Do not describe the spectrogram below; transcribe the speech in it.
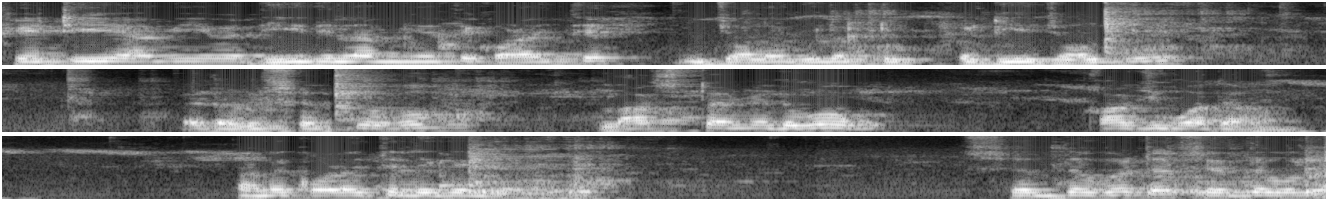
ফেটিয়ে আমি এবার দিয়ে দিলাম ইয়েতে কড়াইতে। জলেগুলো একটু ফেটিয়ে জল দিয়ে। এটা একটু সেদ্ধ হোক। লাস্ট টাইমে দেবো কাজু বাদাম। নাহলে কড়াইতে লেগে যাবে। সেদ্ধ ঘটে সেদ্ধ হলে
